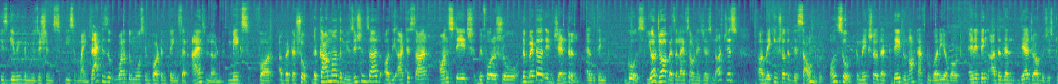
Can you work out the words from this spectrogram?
is giving the musicians peace of mind. That is one of the most important things that i have learned makes for a better show. The calmer the musicians are or the artists are on stage before a show the better in general everything goes your job as a live sound engineer is not just uh, making sure that they sound good also to make sure that they do not have to worry about anything other than their job which is to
